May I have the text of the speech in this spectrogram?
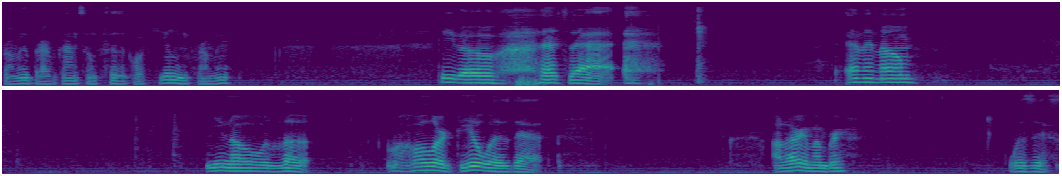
from it, but I've gotten some physical healing from it. You know, that's that. And then, um, you know, the, the whole ordeal was that all I remember was this.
